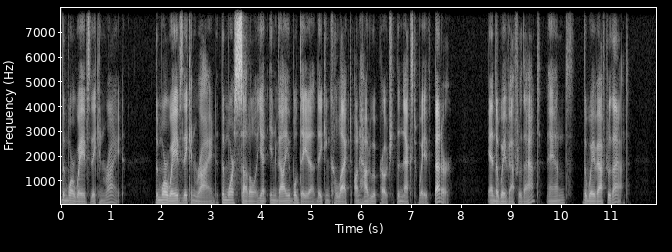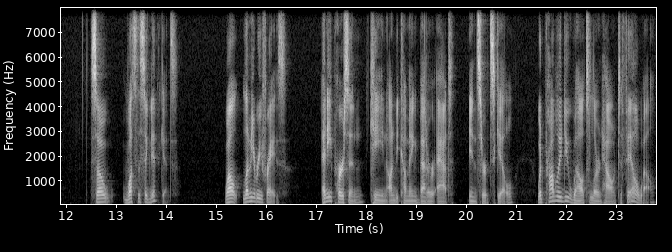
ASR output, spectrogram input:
the more waves they can ride. The more waves they can ride, the more subtle yet invaluable data they can collect on how to approach the next wave better and the wave after that, and the wave after that. So, what's the significance? Well, let me rephrase. Any person keen on becoming better at insert skill would probably do well to learn how to fail well.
